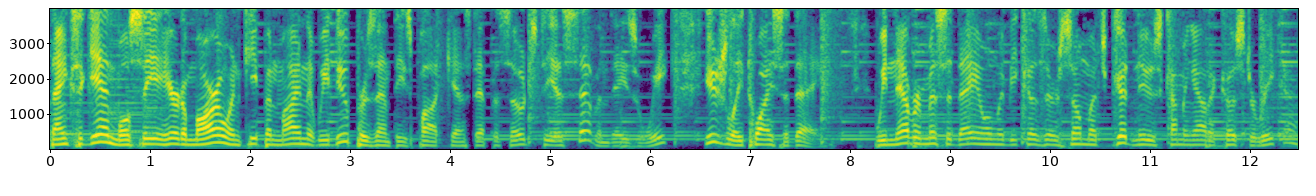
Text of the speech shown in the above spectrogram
Thanks again. We'll see you here tomorrow. And keep in mind that we do present these podcast episodes to you seven days a week, usually twice a day. We never miss a day only because there's so much good news coming out of Costa Rica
